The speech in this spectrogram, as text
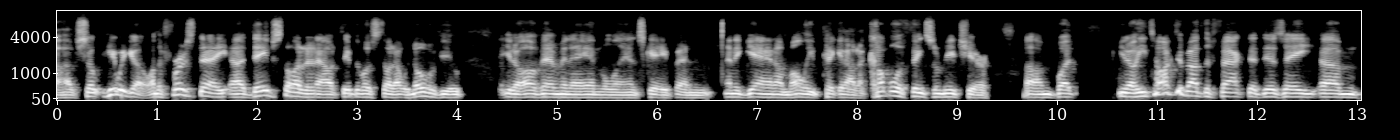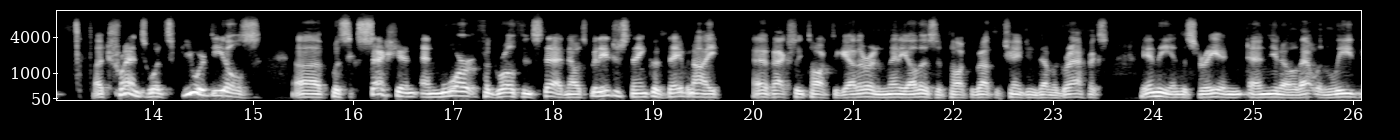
Uh, so here we go. On the first day, uh, Dave started out. Dave DeVoe started out with an overview, you know, of M and A and the landscape, and and again, I'm only picking out a couple of things from each here, um, but you know, he talked about the fact that there's a um, a trend towards fewer deals uh, for succession and more for growth instead. Now, it's been interesting because Dave and I have actually talked together, and many others have talked about the changing demographics in the industry, and and you know that would lead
